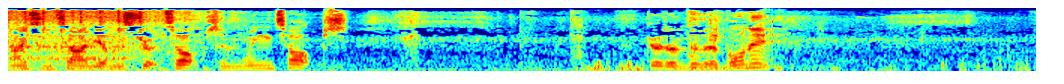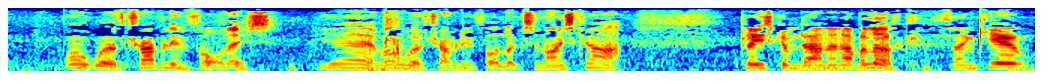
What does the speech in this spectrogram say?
Nice and tidy on the strut tops and wing tops. Good under the bonnet. Well worth travelling for this. Yeah, well worth travelling for. Looks a nice car. Please come down and have a look. Thank you.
